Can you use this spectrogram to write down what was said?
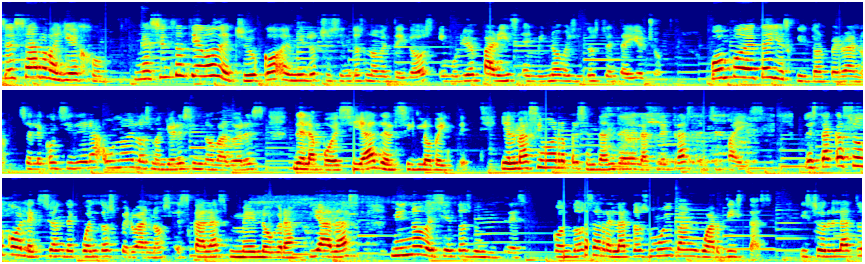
César Vallejo nació en Santiago de Chuco en 1892 y murió en París en 1938. Fue un poeta y escritor peruano. Se le considera uno de los mayores innovadores de la poesía del siglo XX y el máximo representante de las letras en su país. Destaca su colección de cuentos peruanos, escalas melografiadas 1923, con 12 relatos muy vanguardistas, y su relato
